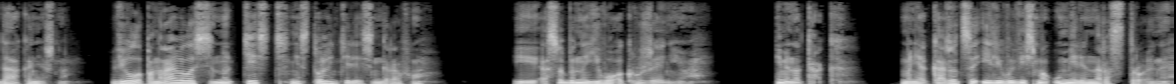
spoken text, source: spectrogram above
Да, конечно. Виола понравилась, но тесть не столь интересен графу и особенно его окружению. Именно так. Мне кажется, или вы весьма умеренно расстроены?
